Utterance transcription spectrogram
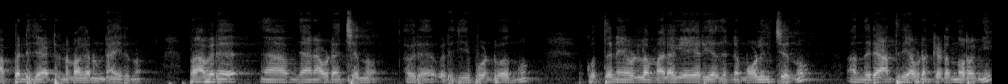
അപ്പന്റെ ചേട്ടന്റെ മകനുണ്ടായിരുന്നു. അപ്പോൾ അവർ ഞാൻ അവിടെ ചെന്നു. അവർ ഒരു ജീപ്പ് കൊണ്ട് വന്നു. കുത്തനെയുള്ള മല കയറി അതിന്റെ മുകളിൽ ചെന്നു. അന്ന് രാത്രി അവിടെ കിടന്നുറങ്ങി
